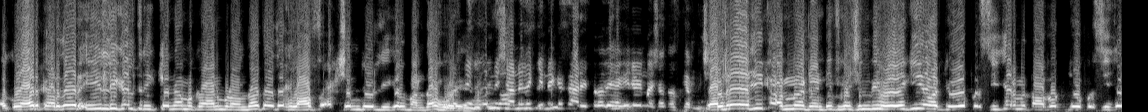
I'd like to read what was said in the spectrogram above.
ਅਕਵਾਇਰ ਕਰਦਾ ਔਰ ਇਲੀਗਲ ਤਰੀਕੇ ਨਾਲ ਮਕਾਨ ਬਣਾਉਂਦਾ ਤਾਂ ਉਹਦੇ ਖਿਲਾਫ ਐਕਸ਼ਨ ਜੋ ਲੀਗਲ ਬਣਦਾ ਹੋ। ਰਿਹਾ ਹੋਰ ਨਿਸ਼ਾਨੇ ਦੇ ਕਿੰਨੇ ਕੁ ਘਰ ਇਸ ਤਰ੍ਹਾਂ ਦੇ ਹੈਗੇ ਜਿਹੜੇ ਨਸ਼ਾ ਤਸਕਰ ਨੇ? ਚੱਲ ਰਿਹਾ ਜੀ ਕੰਮ ਆਇਡੈਂਟੀਫਿਕੇਸ਼ਨ ਵੀ ਹੋਏਗੀ ਔਰ ਜੋ ਪ੍ਰੋਸੀਜਰ ਮੁਤਾਬਕ ਜੋ ਪ੍ਰੋਸੀਜਰ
